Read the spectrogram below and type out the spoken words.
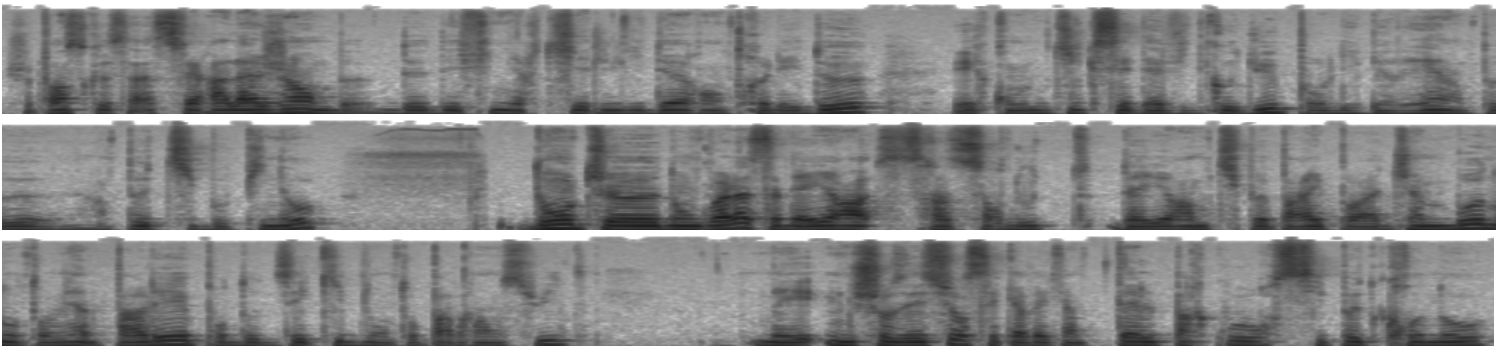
Je pense que ça va se faire à la jambe de définir qui est le leader entre les deux, et qu'on dit que c'est David Godu pour libérer un peu, un peu Thibaut Pinot. Donc, euh, donc voilà, ça, d'ailleurs, ça sera sans doute d'ailleurs un petit peu pareil pour la Jumbo dont on vient de parler, pour d'autres équipes dont on parlera ensuite. Mais une chose est sûre, c'est qu'avec un tel parcours, si peu de chrono,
